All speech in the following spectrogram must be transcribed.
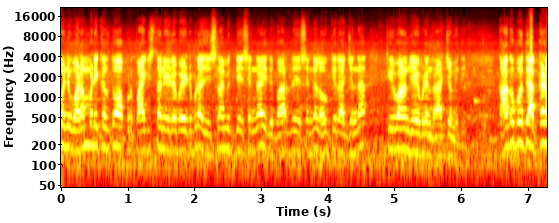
కొన్ని వడంబడికలతో అప్పుడు పాకిస్తాన్ ఇడబడేటప్పుడు అది ఇస్లామిక్ దేశంగా ఇది భారతదేశంగా లౌకిక రాజ్యంగా తీర్మానం చేయబడిన రాజ్యం ఇది. కాకపోతే అక్కడ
